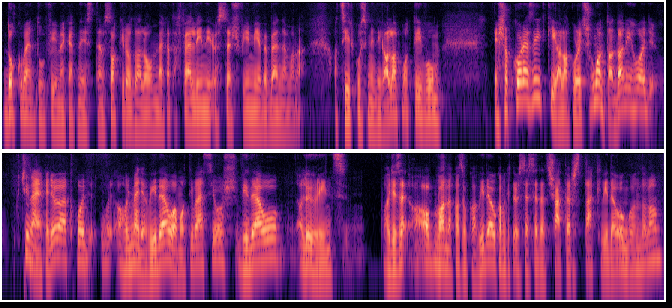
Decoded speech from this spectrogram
dokumentumfilmeket néztem, szakirodalom, meg hát a Fellini összes filmjében benne van a, a cirkusz mindig alapmotívum, és akkor ez így kialakul. És mondta Dani, hogy csinálják egy olyat, hogy ahogy megy a videó, a motivációs videó, a Lőrinc hogy ez, a, vannak azok a videók, amiket összeszedett Shutterstock videók, gondolom,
